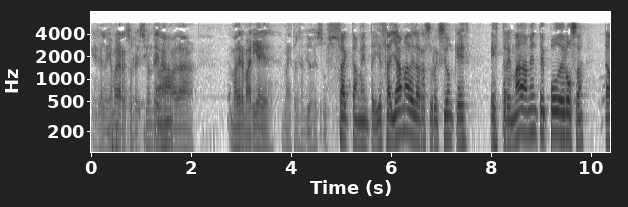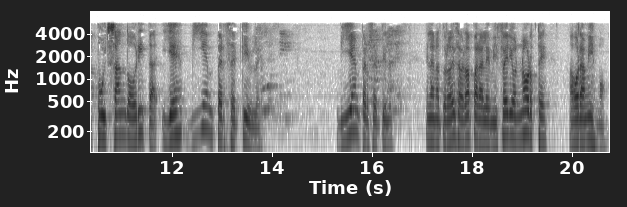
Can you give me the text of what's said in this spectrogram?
Es la llama de la resurrección de la amada Madre María y Maestro Dios Jesús. Exactamente, y esa llama de la resurrección que es extremadamente poderosa, está pulsando ahorita y es bien perceptible. Bien perceptible. En la naturaleza, ¿verdad? Para el hemisferio norte ahora mismo.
